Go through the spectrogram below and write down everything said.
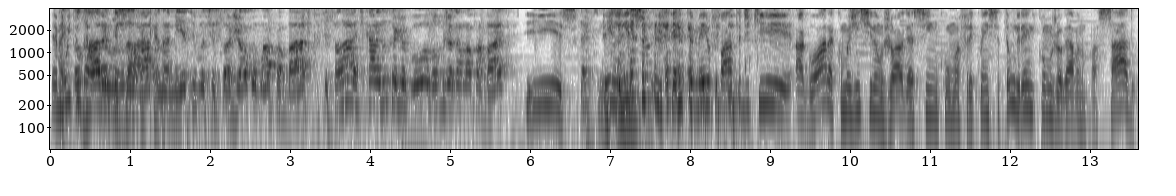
é Mas muito raro hora eu tem um usar. novato cara. na mesa e você só joga o mapa básico. Você fala, ah, esse cara nunca jogou, vamos jogar mapa básico. Isso. Tá aqui. Tem isso e tem também o fato de que agora, como a gente não joga assim com uma frequência tão grande como jogava no passado,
